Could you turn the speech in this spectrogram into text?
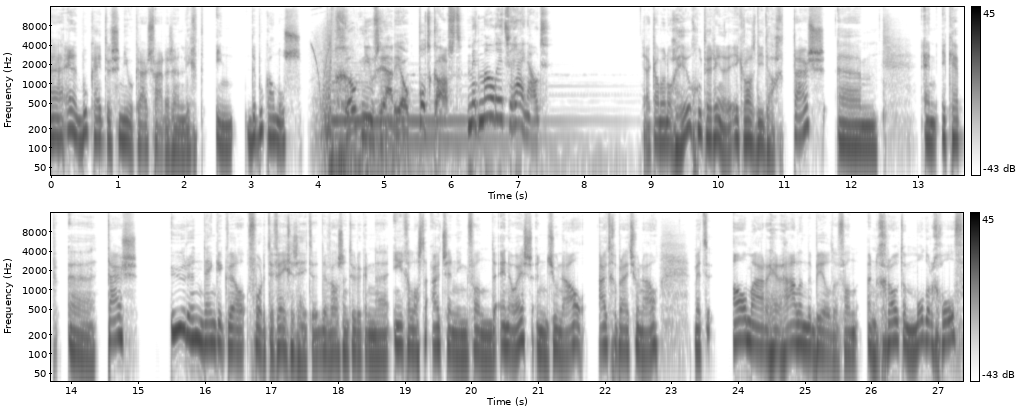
Uh, en het boek heet dus Nieuwe Kruisvaarders en ligt in de boekhandels. Grootnieuwsradio podcast. Met Maurits Reinoud. Ja, ik kan me nog heel goed herinneren. Ik was die dag thuis um, en ik heb uh, thuis uren denk ik wel voor de tv gezeten. Er was natuurlijk een uh, ingelaste uitzending van de NOS, een journaal, uitgebreid journaal, met al maar herhalende beelden van een grote moddergolf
